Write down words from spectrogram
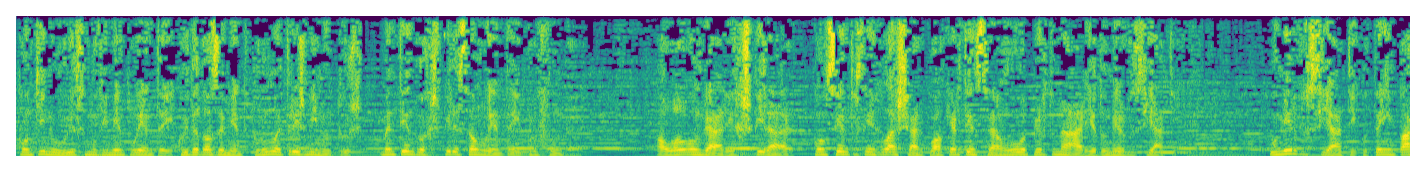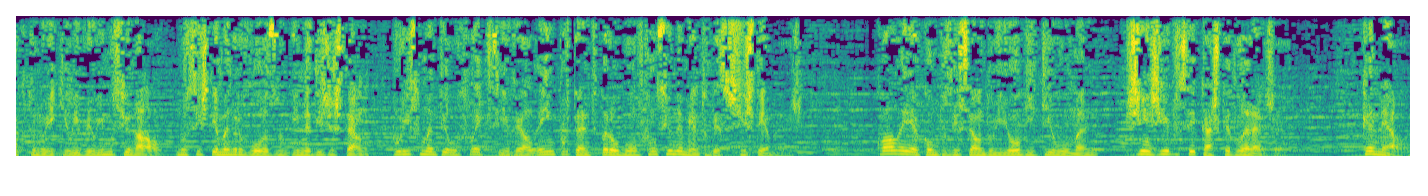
Continue esse movimento lenta e cuidadosamente por 1 a 3 minutos, mantendo a respiração lenta e profunda. Ao alongar e respirar, concentre-se em relaxar qualquer tensão ou aperto na área do nervo ciático. O nervo ciático tem impacto no equilíbrio emocional, no sistema nervoso e na digestão, por isso mantê-lo flexível é importante para o bom funcionamento desses sistemas. Qual é a composição do Yogi Tea Woman? Gengibre C casca de laranja. Canela.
